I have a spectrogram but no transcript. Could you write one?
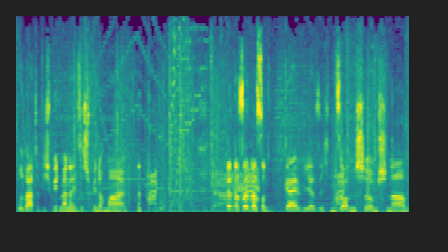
So, warte, wie spielt man denn dieses Spiel nochmal? ich finde das einfach so geil, wie er sich einen Sonnenschirm schnappt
